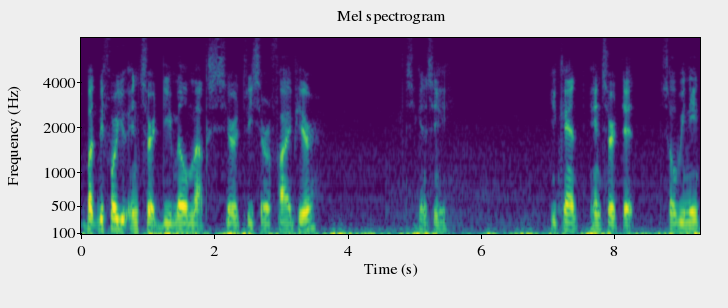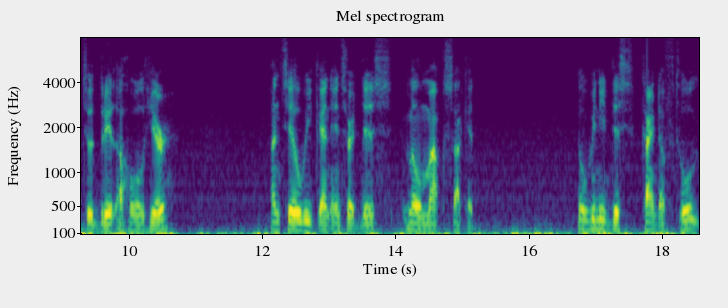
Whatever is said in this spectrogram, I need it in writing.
But before you insert the Mill-Max 0305 here as you can see you can't insert it. So we need to drill a hole here until we can insert this Mill-Max socket. So we need this kind of tool.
